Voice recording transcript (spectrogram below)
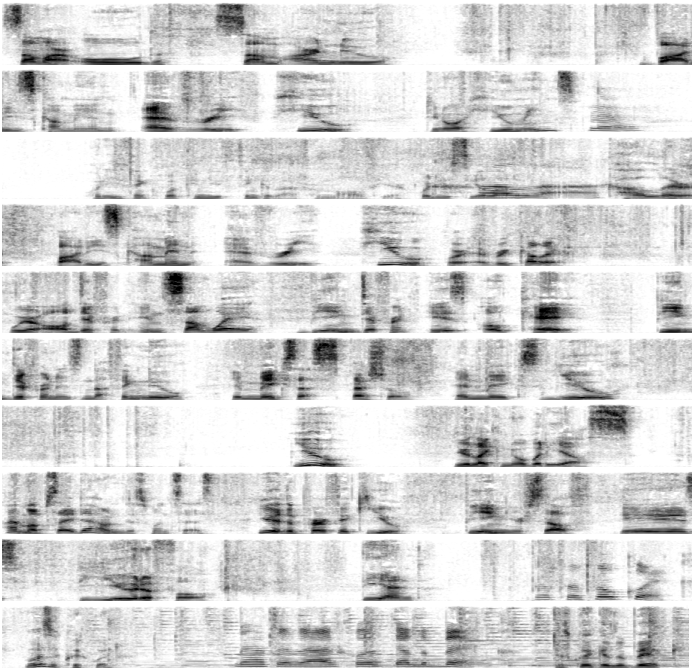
Some are old, some are new. Bodies come in every hue. Do you know what hue means? No. What do you think? What can you think about from all of here? What do you see a lot of? Color. Color. Bodies come in every hue or every color. We are all different in some way. Being different is okay. Being different is nothing new. It makes us special and makes you you. You're like nobody else. I'm upside down, this one says. You're the perfect you. Being yourself is beautiful. The end. That's so quick. It was a quick one. That's as quick as a bick. As quick as a bick.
